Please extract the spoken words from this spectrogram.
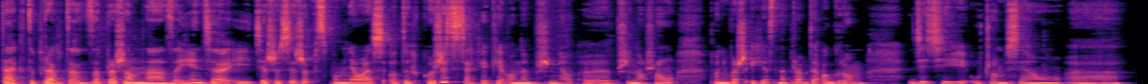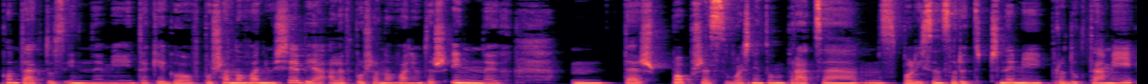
Tak, to prawda. Zapraszam na zajęcia i cieszę się, że wspomniałaś o tych korzyściach, jakie one y, przynoszą, ponieważ ich jest naprawdę ogrom. Dzieci uczą się y, kontaktu z innymi, takiego w poszanowaniu siebie, ale w poszanowaniu też innych. Mm, też poprzez właśnie tą pracę z polisensorycznymi produktami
